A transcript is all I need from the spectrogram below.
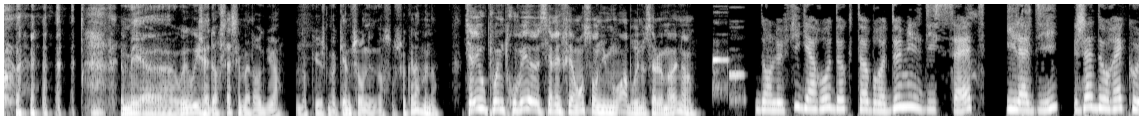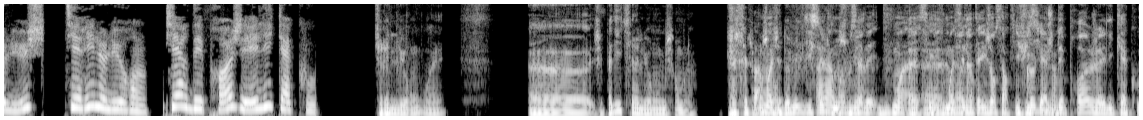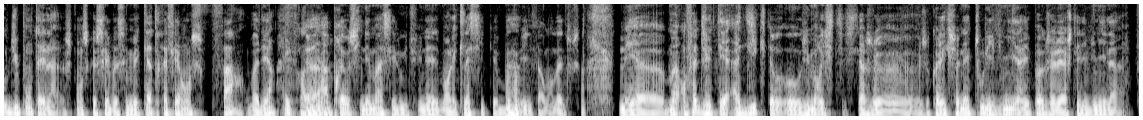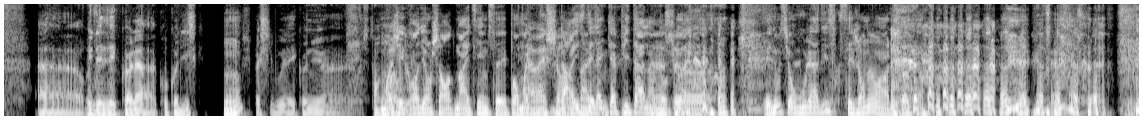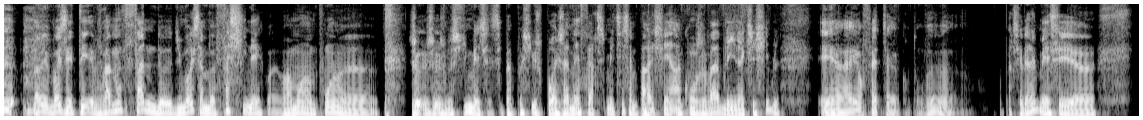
Mais euh, oui, oui, j'adore ça, c'est ma drogue dure. Donc, euh, je me calme sur nounours au chocolat maintenant. Thierry, vous pouvez me trouver euh, ses références en humour à Bruno Salomon Dans le Figaro d'octobre 2017, il a dit « J'adorais Coluche, Thierry Le Luron, Pierre Desproges et Élie Cacou. Thierry Luron, ouais. Euh, j'ai pas dit Thierry Luron, il me semble. Je sais pas. Moi, j'ai- 2017, Ah, je me moi, vous savez, dites-moi, euh, c'est- moi, c'est l'intelligence artificielle. Coluche, Desproges, Eli Kaku, Dupontel. Je pense que c'est c'est mes quatre références phares, on va dire. Euh, après, au cinéma, c'est Louis de Funès, bon, les classiques, Bourville, Fernandel, tout ça. Mais euh, moi, en fait, j'étais addict aux, humoristes. C'est-à-dire, je, je collectionnais tous les vinyles à l'époque. J'allais acheter les vinyles à, à rue des Écoles, à Crocodisque. Je sais pas si vous avez connu euh, cet endroit. Moi, j'ai grandi en Charente-Maritime. Pour moi Ah ouais, Paris, c'était la capitale. hein, Euh, donc, euh, et nous, si on voulait un disque, c'est Jean Noin à l'époque. hein. non mais moi j'étais vraiment fan d'humoriste, ça me fascinait quoi. Vraiment un point. euh, je, je, je me suis dit mais c'est pas possible, je pourrais jamais faire ce métier, ça me paraissait inconcevable et inaccessible. Et, euh, et en fait, quand on veut, euh, persévérer. Mais c'est euh,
